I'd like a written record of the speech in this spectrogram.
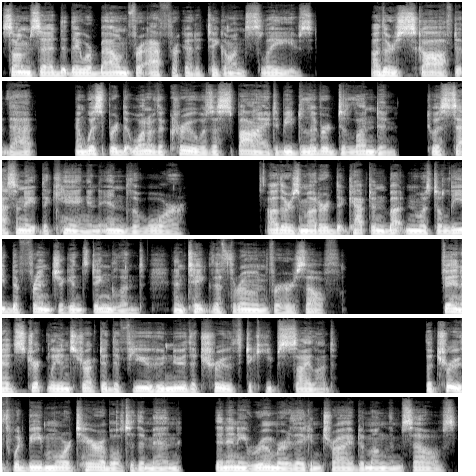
Some said that they were bound for Africa to take on slaves. Others scoffed at that and whispered that one of the crew was a spy to be delivered to London to assassinate the king and end the war. Others muttered that Captain Button was to lead the French against England and take the throne for herself. Finn had strictly instructed the few who knew the truth to keep silent. The truth would be more terrible to the men than any rumor they contrived among themselves.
